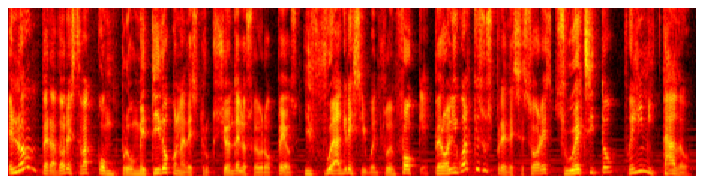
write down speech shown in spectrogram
El nuevo emperador estaba comprometido con la destrucción de los europeos y fue agresivo en su enfoque, pero al igual que sus predecesores, su éxito fue limitado.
